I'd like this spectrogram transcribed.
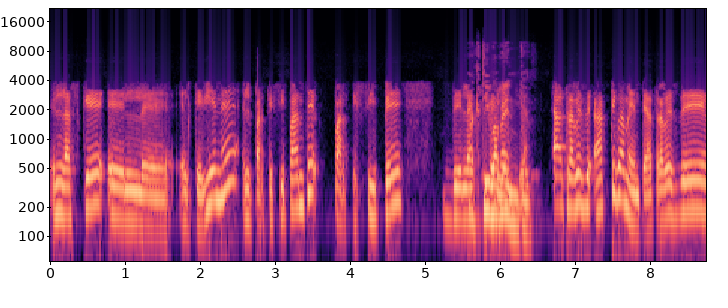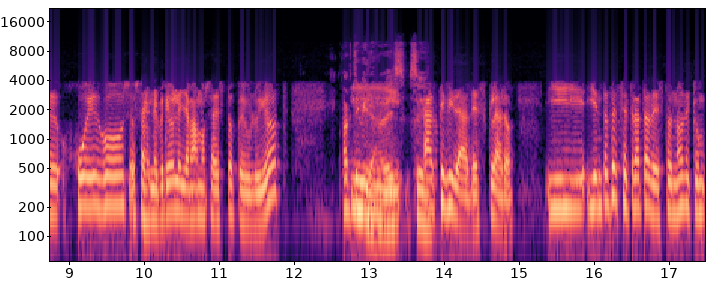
en las que el, eh, el que viene, el participante, participe de la activamente. A través de, activamente, a través de juegos, o sea, en hebreo le llamamos a esto peuluyot. Actividades, sí. Actividades, claro. Y, y, entonces se trata de esto, ¿no? De que un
